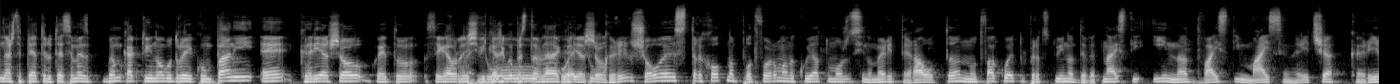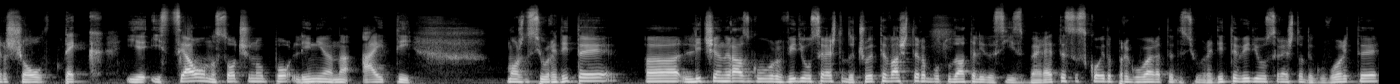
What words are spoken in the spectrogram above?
нашите приятели от SMS Bump, както и много други компании, е Career Show, което сега Орлин ще ви каже какво представлява Career Show. Career Show е страхотна платформа, на която може да си намерите работа, но това, което предстои на 19 и на 20 май се нарича Career Show Tech и е изцяло насочено по линия на IT. Може да си уредите личен разговор, видеосреща, да чуете вашите работодатели, да си изберете с кой да преговаряте, да си уредите видеосреща, да говорите,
